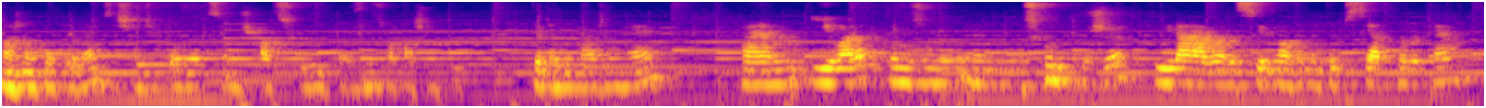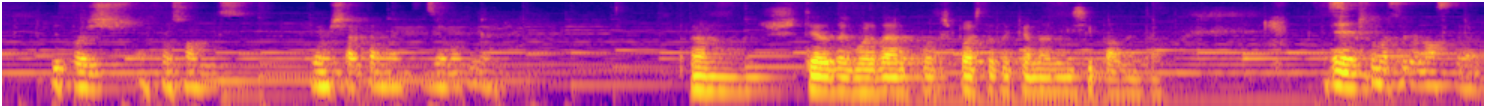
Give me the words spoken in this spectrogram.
Nós não concordamos, achamos que deve ser um espaço exclusivo para residentes, não faz sentido ter também mais ninguém. Um, e agora temos um, um, segundo projeto que irá agora ser novamente apreciado pela Câmara e depois, em função disso, podemos certamente desenvolver. Vamos ter de aguardar pela resposta da Câmara Municipal, então. Isso é. costuma ser o nosso drama.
